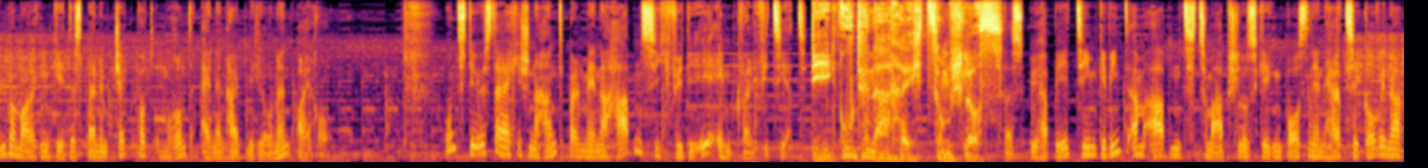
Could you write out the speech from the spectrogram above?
Übermorgen geht es bei einem Jackpot um rund eineinhalb Millionen Euro. Und die österreichischen Handballmänner haben sich für die EM qualifiziert. Die gute Nachricht zum Schluss. Das ÖHB-Team gewinnt am Abend zum Abschluss gegen Bosnien-Herzegowina.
